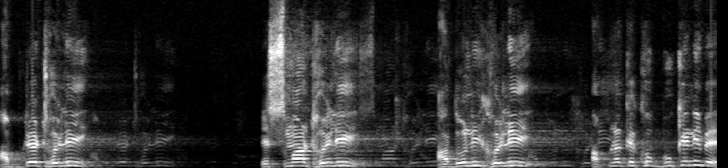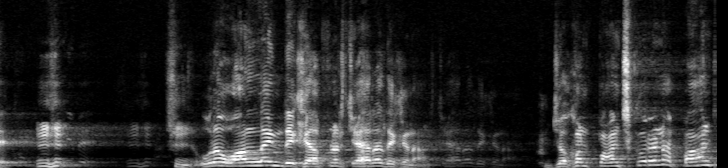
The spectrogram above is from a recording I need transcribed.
আপডেট হইলি স্মার্ট হইলি আধুনিক হইলি আপনাকে খুব বুকে নিবে। হুম, ওরা অনলাইন দেখে, আপনার চেহারা দেখে না। যখন পাঁচ করে না পাঁচ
